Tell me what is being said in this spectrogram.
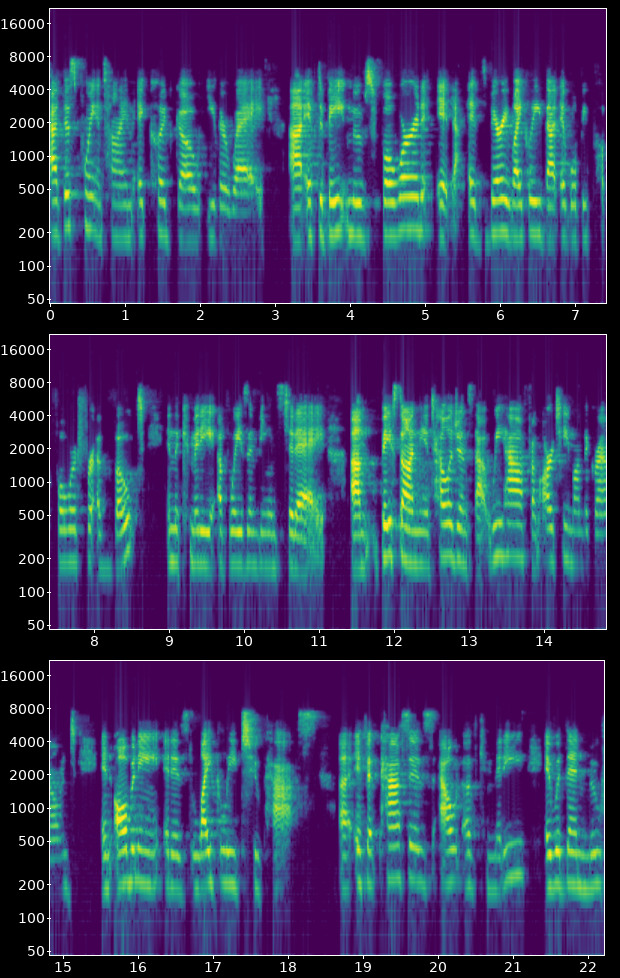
at this point in time, it could go either way. Uh, if debate moves forward, it, it's very likely that it will be put forward for a vote in the Committee of Ways and Means today. Um, based on the intelligence that we have from our team on the ground in Albany, it is likely to pass. Uh, if it passes out of committee, it would then move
